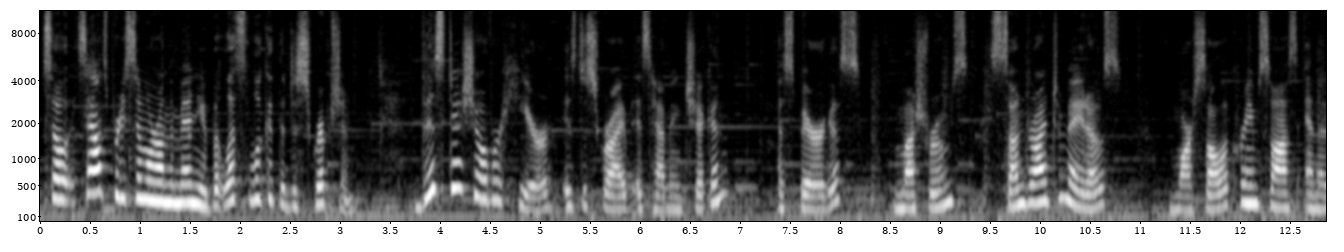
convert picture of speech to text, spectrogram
So it sounds pretty similar on the menu, but let's look at the description. This dish over here is described as having chicken, asparagus, mushrooms, sun-dried tomatoes, marsala cream sauce, and a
